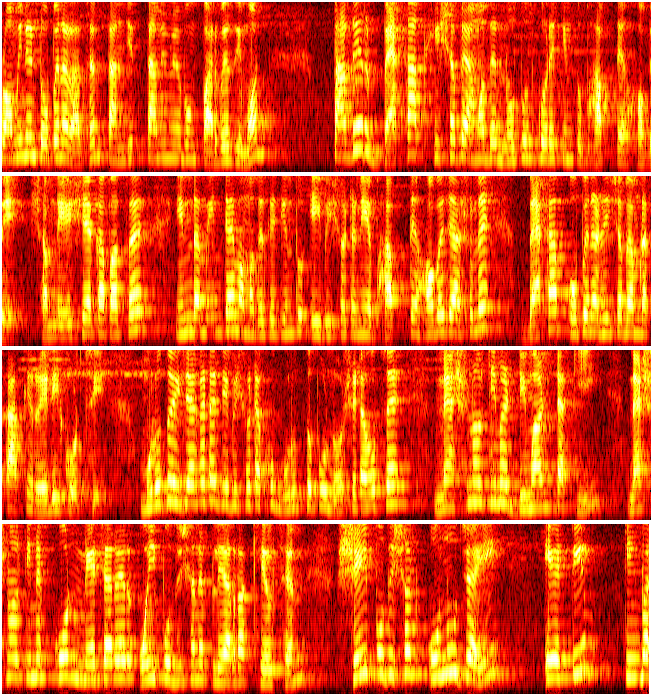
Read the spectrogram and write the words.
প্রমিনেন্ট ওপেনার আছেন, তানজিদ তামিম এবং পারভেজ ইমন তাদের ব্যাকআপ হিসাবে আমাদের নতুন করে কিন্তু ভাবতে হবে। সামনে এশিয়া কাপ আছে। ইন দ্য মিন টাইম আমাদেরকে কিন্তু এই বিষয়টা নিয়ে ভাবতে হবে যে আসলে ব্যাকআপ ওপেনার হিসাবে আমরা কাকে রেডি করছি। মূলত এই জায়গাটা যে বিষয়টা খুব গুরুত্বপূর্ণ, সেটা হচ্ছে ন্যাশনাল টিমের ডিমান্ডটা কি? ন্যাশনাল টিমে কোন নেচারের ওই পজিশনে প্লেয়াররা খেলছেন? সেই পজিশন অনুযায়ী এ টিম কিংবা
